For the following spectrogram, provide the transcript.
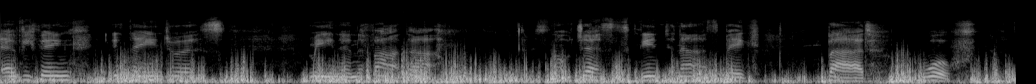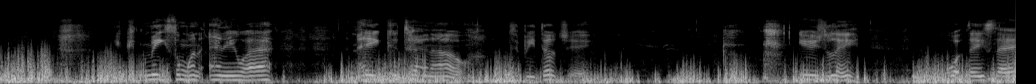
Everything is dangerous. Meaning the fact that it's not just the internet, it's a big bad wolf you could meet someone anywhere they could turn out to be dodgy. Usually, what they say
